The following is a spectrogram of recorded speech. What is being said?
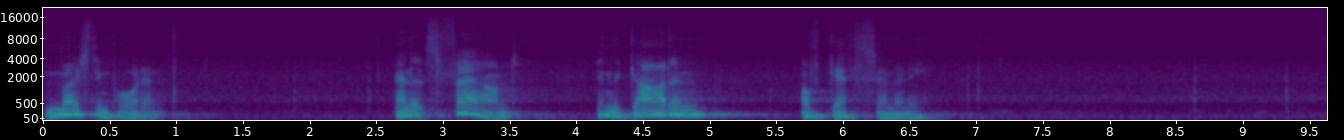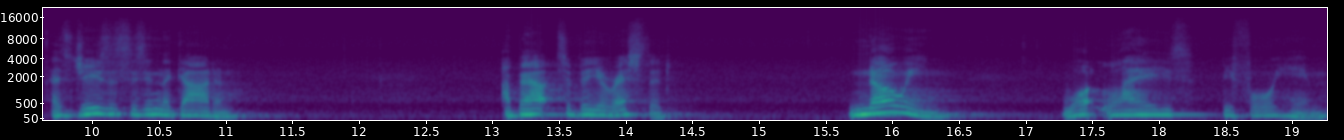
most important and it's found in the Garden of Gethsemane. As Jesus is in the garden, about to be arrested, knowing what lays before him,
